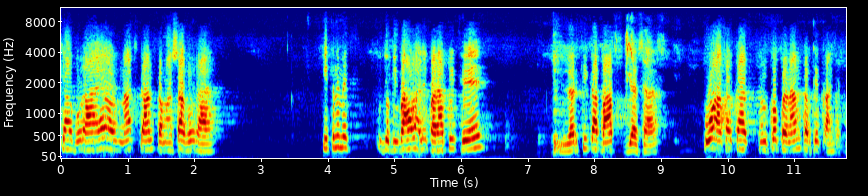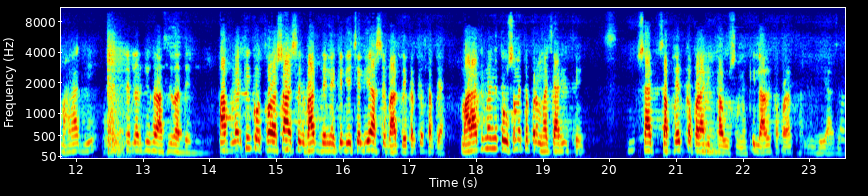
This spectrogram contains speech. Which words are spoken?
क्या हो रहा है और नाच गान तमाशा हो रहा है। इतने में जो विवाह वाले बराती थे लड़की का बाप जैसा वो आकर का उनको प्रणाम करके कहा महाराज जी लड़की को आशीर्वाद दे दी आप लड़की को थोड़ा सा आशीर्वाद देने के लिए चलिए आशीर्वाद दे करके तब जाए। महाराज जी मैंने तो उस समय तो ब्रह्मचारी थे। शायद सफ़ेद कपड़ा ही था उस समय कि लाल कपड़ा था नहीं याद है।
